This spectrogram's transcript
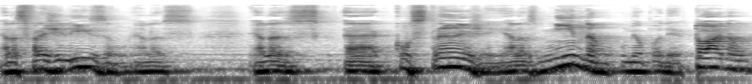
elas fragilizam, elas elas é, constrangem, elas minam o meu poder, tornam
